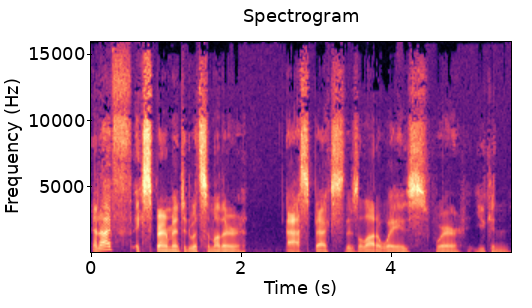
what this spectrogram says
And I've experimented with some other aspects. There's a lot of ways where you can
